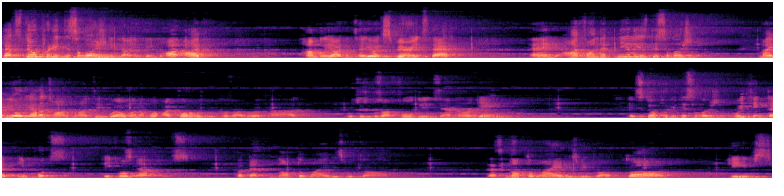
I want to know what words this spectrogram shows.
That's still pretty disillusioning, don't you think? I, have humbly, I can tell you, experienced that, and I find that nearly as disillusioning. Maybe all the other times when I did well, when I, well, I thought it was because I worked hard, was just because I fooled the examiner again. It's still pretty disillusioning. We think that inputs equals outputs, but that's not the way it is with God. That's not the way it is with God. God gives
